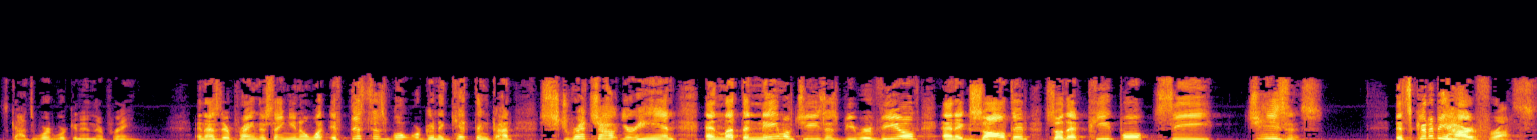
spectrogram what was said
It's God's word working in there praying. And as they're praying, they're saying, you know what? If this is what we're going to get, then God, stretch out your hand and let the name of Jesus be revealed and exalted so that people see Jesus. It's going to be hard for us.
